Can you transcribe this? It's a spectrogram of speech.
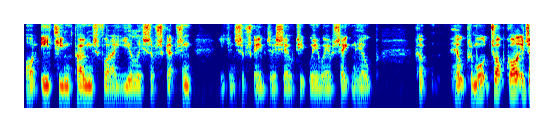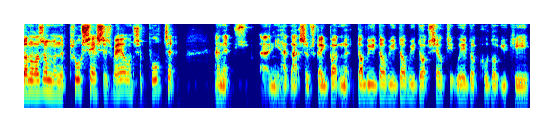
or eighteen pounds for a yearly subscription. You can subscribe to the Celtic Way website and help help promote top quality journalism in the process as well and support it. And it's and you hit that subscribe button at www.celticway.co.uk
